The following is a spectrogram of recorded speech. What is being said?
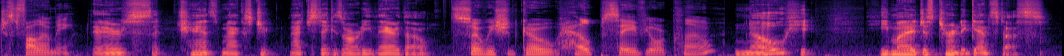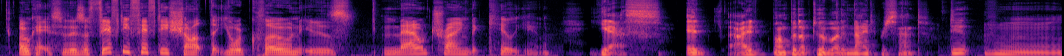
Just follow me. There's a chance Matchstick, Matchstick is already there, though. So we should go help save your clone? No, he he might have just turned against us. Okay, so there's a 50 50 shot that your clone is now trying to kill you. Yes, it. I'd bump it up to about a ninety percent. Do. Hmm.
